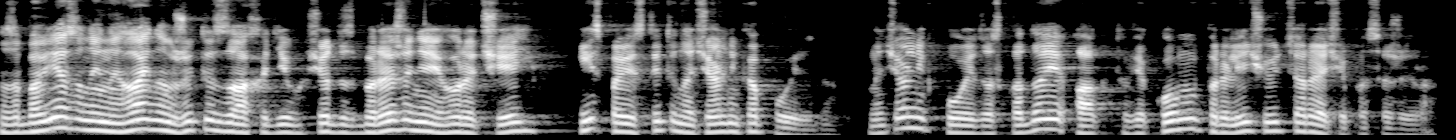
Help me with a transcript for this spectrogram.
зобов'язаний негайно вжити заходів щодо збереження його речей і сповістити начальника поїзда. Начальник поїзда складає акт, в якому перелічуються речі пасажира.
